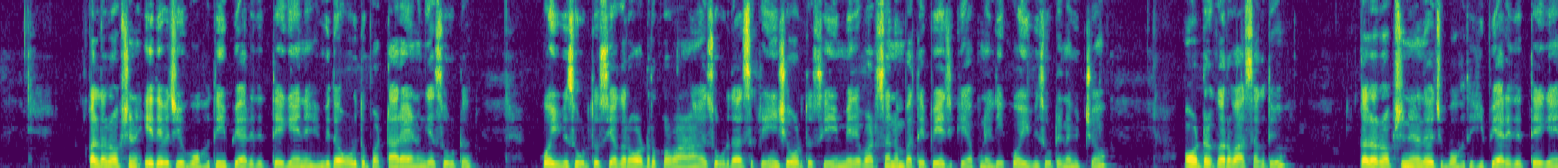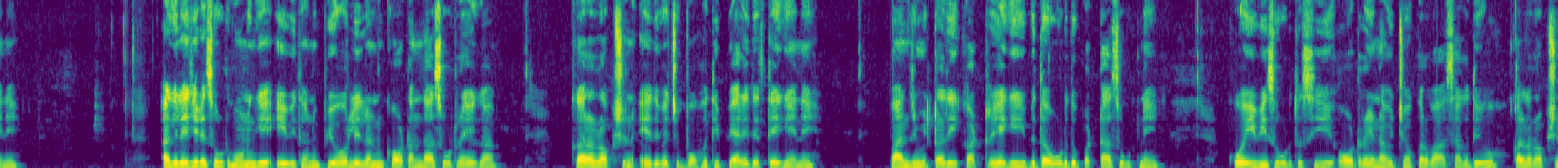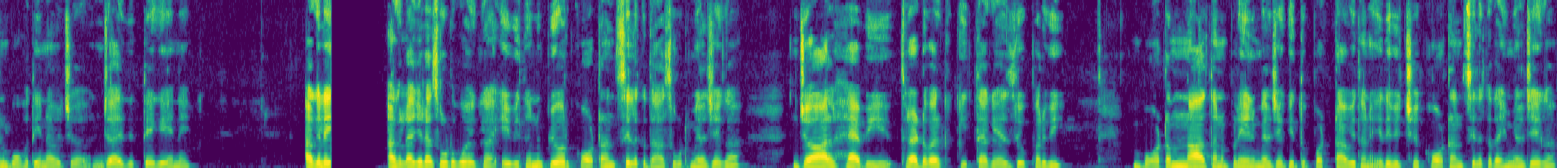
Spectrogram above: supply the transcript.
ਕਲਰ ਆਪਸ਼ਨ ਇਹਦੇ ਵਿੱਚ ਵੀ ਬਹੁਤ ਹੀ ਪਿਆਰੇ ਦਿੱਤੇ ਗਏ ਨੇ ਵਿਦਆਊਟ ਦੁਪੱਟਾ ਰਹਿਣਗੇ ਸੂਟ। ਕੋਈ ਵੀ ਸੂਟ ਤੁਸੀਂ ਅਗਰ ਆਰਡਰ ਕਰਵਾਉਣਾ ਹੋਵੇ ਸੂਟ ਦਾ ਸਕਰੀਨਸ਼ਾਟ ਤੁਸੀਂ ਮੇਰੇ WhatsApp ਨੰਬਰ ਤੇ ਭੇਜ ਕੇ ਆਪਣੇ ਲਈ ਕੋਈ ਵੀ ਸੂਟ ਇਹਨਾਂ ਵਿੱਚੋਂ ਆਰਡਰ ਕਰਵਾ ਸਕਦੇ ਹੋ। ਕਲਰ ਆਪਸ਼ਨ ਇਹਨਾਂ ਦੇ ਵਿੱਚ ਬਹੁਤ ਹੀ ਪਿਆਰੇ ਦਿੱਤੇ ਗਏ ਨੇ। ਅਗਲੇ ਜਿਹੜੇ ਸੂਟ ਹੋਣਗੇ, ਇਹ ਵੀ ਤੁਹਾਨੂੰ ਪਿਓਰ ਲਿਲਨ ਕਾਟਨ ਦਾ ਸੂਟ ਰਹੇਗਾ। ਕਲਰ ਆਪਸ਼ਨ ਇਹਦੇ ਵਿੱਚ ਬਹੁਤ ਹੀ ਪਿਆਰੇ ਦਿੱਤੇ ਗਏ ਨੇ। 5 ਮੀਟਰ ਦੀ ਕੱਟ ਰਹੇਗੀ ਵਿਦਆਊਟ ਦੁਪੱਟਾ ਸੂਟ ਨੇ। ਕੋਈ ਵੀ ਸੂਟ ਤੁਸੀਂ ਔਡਰ ਇਹਨਾਂ ਵਿੱਚੋਂ ਕਰਵਾ ਸਕਦੇ ਹੋ। ਕਲਰ ਆਪਸ਼ਨ ਬਹੁਤ ਇਹਨਾਂ ਵਿੱਚ ਜ਼ਿਆਦਾ ਦਿੱਤੇ ਗਏ ਨੇ। ਅਗਲੇ ਅਗਲਾ ਜਿਹੜਾ ਸੂਟ ਹੋਏਗਾ, ਇਹ ਵੀ ਤੁਹਾਨੂੰ ਪਿਓਰ ਕਾਟਨ ਸਿਲਕ ਦਾ ਸੂਟ ਮਿਲ ਜਾਏਗਾ। ਜਾਲ ਹੈਵੀ ਥਰੈਡ ਵਰਕ ਕੀਤਾ ਗਿਆ ਇਸ ਦੇ ਉੱਪਰ ਵੀ। ਬਾਟਮ ਨਾਲ ਤੁਹਾਨੂੰ ਪਲੇਨ ਮਿਲ ਜਾਏਗੀ। ਦੁਪੱਟਾ ਵੀ ਤੁਹਾਨੂੰ ਇਹਦੇ ਵਿੱਚ ਕਾਟਨ ਸਿਲਕ ਦਾ ਹੀ ਮਿਲ ਜਾਏਗਾ।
